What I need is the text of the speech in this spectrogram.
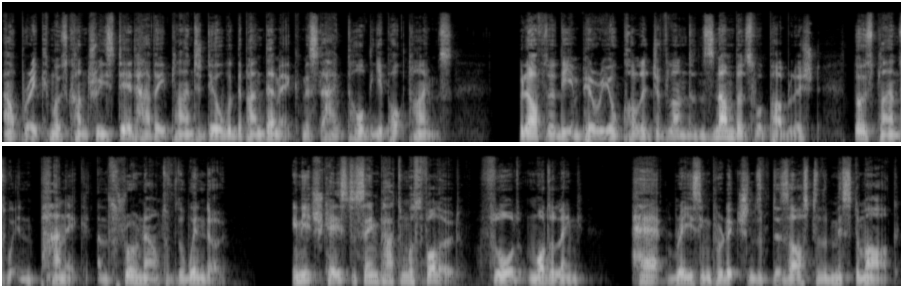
outbreak, most countries did have a plan to deal with the pandemic, Mr. Hanke told the Epoch Times. But after the Imperial College of London's numbers were published, those plans were in panic and thrown out of the window. In each case, the same pattern was followed flawed modelling, hair raising predictions of disaster that missed the mark,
